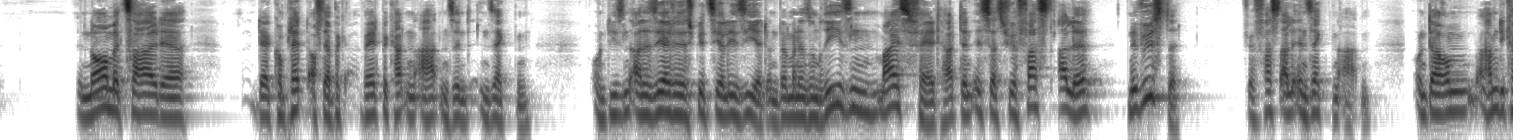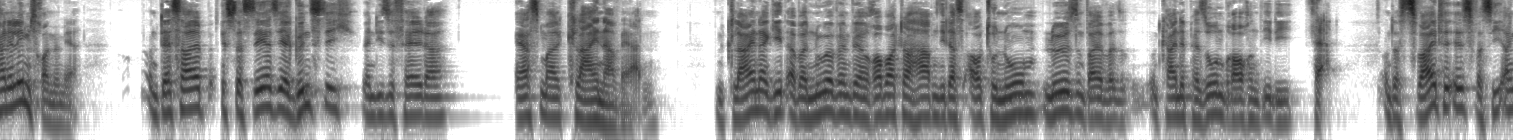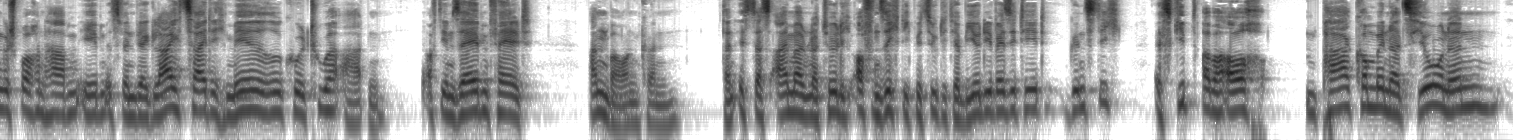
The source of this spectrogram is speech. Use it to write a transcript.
enorme Zahl der, der komplett auf der Welt bekannten Arten sind Insekten. Und die sind alle sehr, sehr spezialisiert. Und wenn man so ein riesen Maisfeld hat, dann ist das für fast alle eine Wüste. Für fast alle Insektenarten. Und darum haben die keine Lebensräume mehr. Und deshalb ist das sehr, sehr günstig, wenn diese Felder erstmal kleiner werden. Und kleiner geht aber nur, wenn wir Roboter haben, die das autonom lösen, weil wir und keine Person brauchen, die die fährt. Und das Zweite ist, was Sie angesprochen haben, eben ist, wenn wir gleichzeitig mehrere Kulturarten auf demselben Feld anbauen können, dann ist das einmal natürlich offensichtlich bezüglich der Biodiversität günstig. Es gibt aber auch ein paar Kombinationen,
